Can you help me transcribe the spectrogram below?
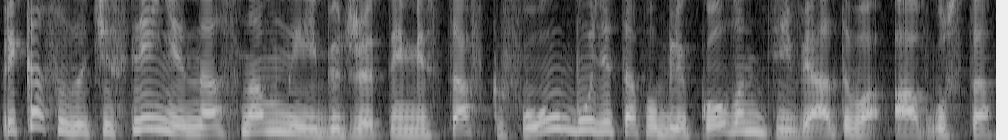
Приказ о зачислении на основные бюджетные места в КФУ будет опубликован 9 августа.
